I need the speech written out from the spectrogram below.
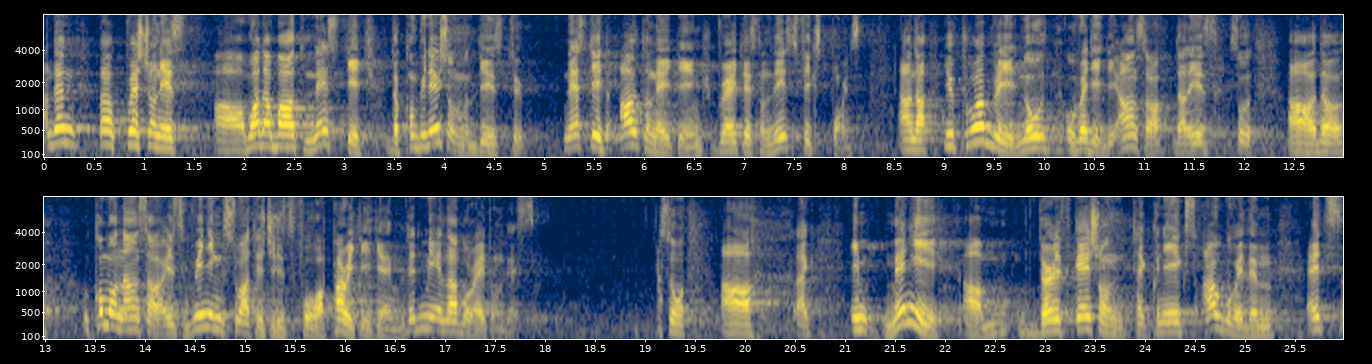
And then the question is, uh, what about nested, the combination of these two? Nested alternating greatest and least fixed points. And uh, you probably know already the answer, that is, so uh, the common answer is winning strategies for a parity game. Let me elaborate on this. So uh, like in many um, verification techniques, algorithm, it's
